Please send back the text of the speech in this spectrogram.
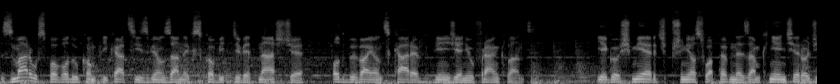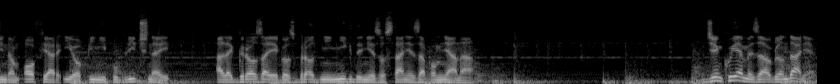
Zmarł z powodu komplikacji związanych z COVID-19, odbywając karę w więzieniu Frankland. Jego śmierć przyniosła pewne zamknięcie rodzinom ofiar i opinii publicznej, ale groza jego zbrodni nigdy nie zostanie zapomniana. Dziękujemy za oglądanie.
